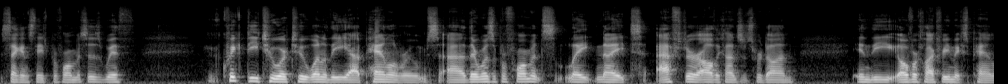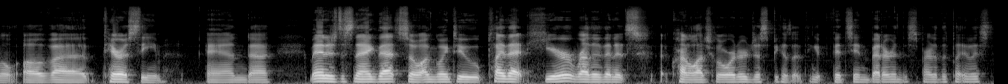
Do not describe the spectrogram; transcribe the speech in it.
second stage performances with quick detour to one of the uh, panel rooms. Uh, there was a performance late night after all the concerts were done in the Overclocked Remix panel of Terra's theme, and managed to snag that. So I'm going to play that here rather than its chronological order, just because I think it fits in better in this part of the playlist.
